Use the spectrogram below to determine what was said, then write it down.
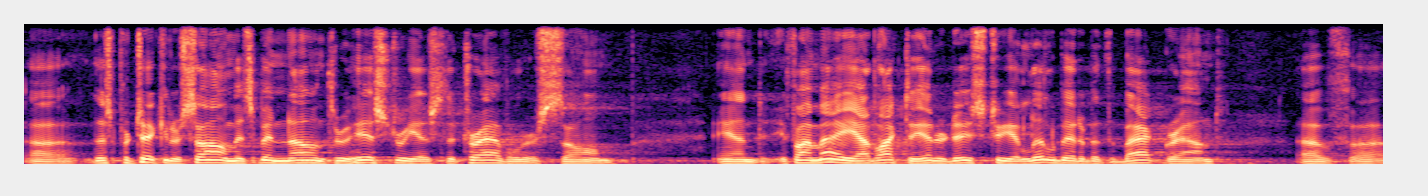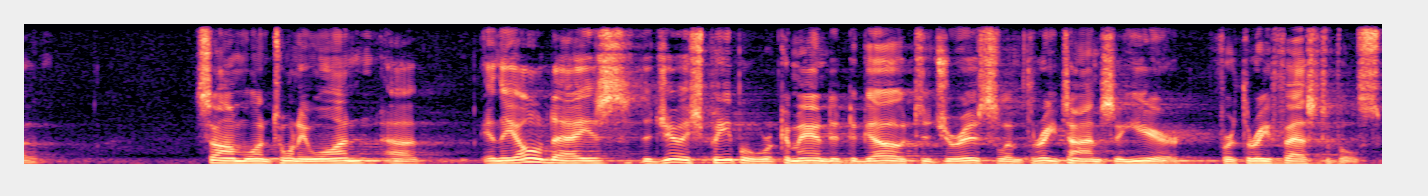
uh, this particular psalm, it's been known through history as the traveler's psalm. And if I may, I'd like to introduce to you a little bit about the background of uh, Psalm 121. Uh, in the old days, the Jewish people were commanded to go to Jerusalem three times a year for three festivals.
